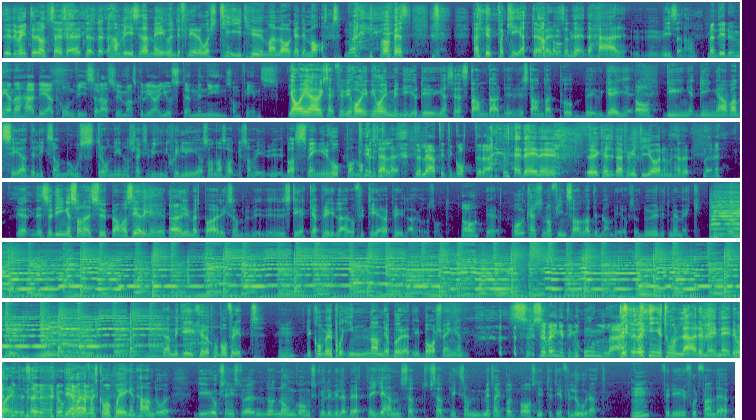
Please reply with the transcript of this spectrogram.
det, det, var inte något så här, så här, han visade mig under flera års tid hur man lagade mat. Nej. Det var mest, hade ett paket över, Ja, liksom, det, det här visade han. Men det du menar här, det är att hon visar alltså hur man skulle göra just den menyn som finns? Ja, ja exakt, för vi har, vi har ju en meny och det är ju ganska standard, standard pub-grejer. Ja. Det är ju inga, det är inga avancerade liksom ostron i någon slags vingelé och sådana saker som vi bara svänger ihop om någon beställer. Det lät inte gott det där. nej, nej, nej, det är kanske därför vi inte gör den heller. Ja, Så det är inga sådana superavancerade grejer, utan Nej. det är mest bara liksom steka prylar och fritera prylar och sånt. Ja. Det är det. Och kanske någon fin sallad ibland blir det också, då är det lite mer meck. Det här med grillkrydda på pommes frites, Mm. det kom jag på innan jag började i barsvängen. Så, så Det var ingenting hon lärde det var inget hon lärde mig, nej det var det inte. Så. Det har jag faktiskt kommit på egen hand. Och det är ju också en historia jag nå- någon gång skulle vilja berätta igen, så att, så att liksom, med tanke på att avsnittet är förlorat. Mm. För det är ju fortfarande,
